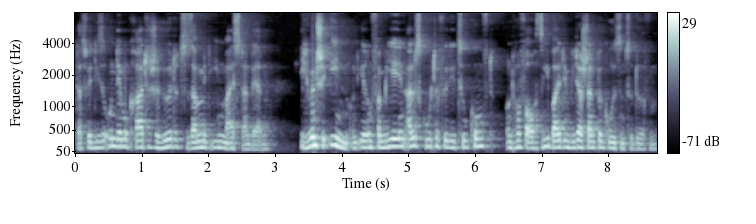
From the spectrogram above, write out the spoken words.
dass wir diese undemokratische Hürde zusammen mit Ihnen meistern werden. Ich wünsche Ihnen und Ihren Familien alles Gute für die Zukunft und hoffe auch Sie bald im Widerstand begrüßen zu dürfen.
